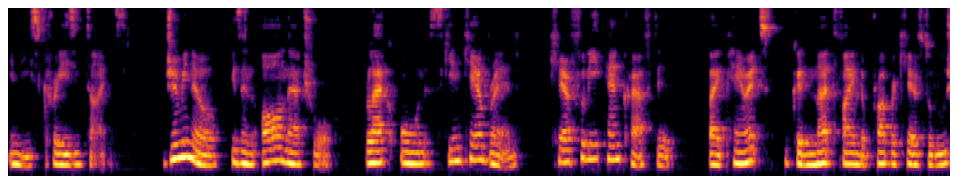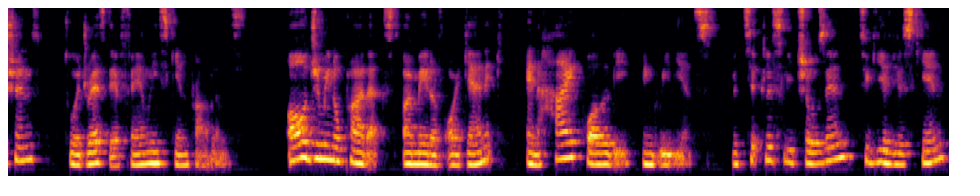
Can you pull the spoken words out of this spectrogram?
in these crazy times. Jumino is an all natural Black owned skincare brand carefully handcrafted by parents who could not find the proper care solutions to address their family skin problems. All Jumino products are made of organic and high quality ingredients. meticulously chosen to give your skin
